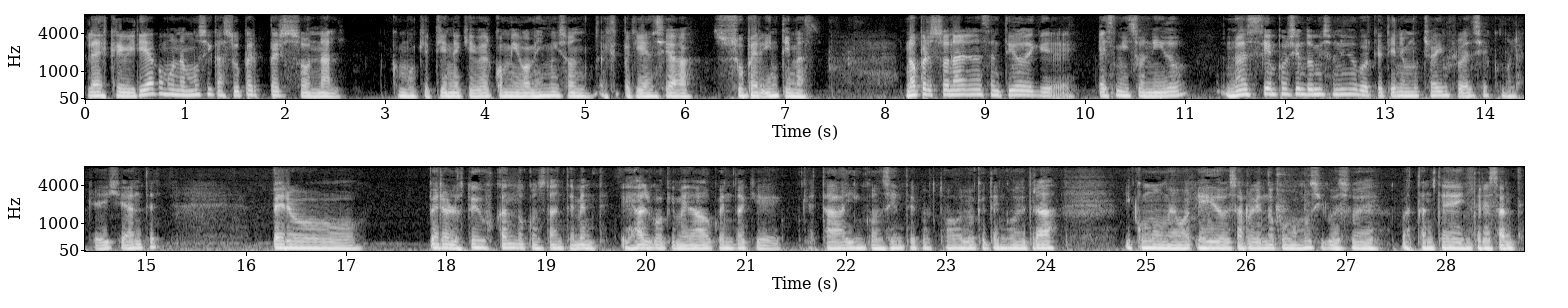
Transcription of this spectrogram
La describiría como una música súper personal, como que tiene que ver conmigo mismo y son experiencias súper íntimas. No personal en el sentido de que es mi sonido, no es 100% mi sonido porque tiene muchas influencias como las que dije antes, pero, pero lo estoy buscando constantemente. Es algo que me he dado cuenta que, que está inconsciente por todo lo que tengo detrás y cómo me he ido desarrollando como músico. Eso es bastante interesante.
